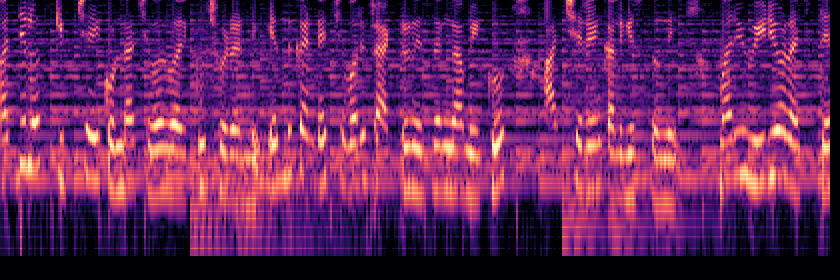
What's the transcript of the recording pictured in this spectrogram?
మధ్యలో స్కిప్ చేయకుండా చివరి వరకు చూడండి. ఎందుకంటే చివరి ఫ్యాక్ట్ నిజంగా మీకు ఆశ్చర్యం కలిగిస్తుంది. మరియు వీడియో నచ్చితే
